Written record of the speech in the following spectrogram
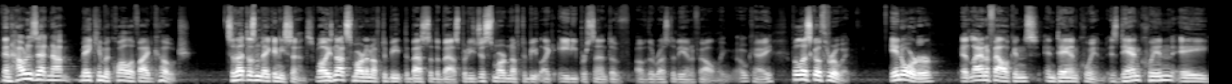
then how does that not make him a qualified coach? So that doesn't make any sense. Well, he's not smart enough to beat the best of the best, but he's just smart enough to beat like 80% of, of the rest of the NFL. Like, okay. But let's go through it. In order, Atlanta Falcons and Dan Quinn. Is Dan Quinn a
